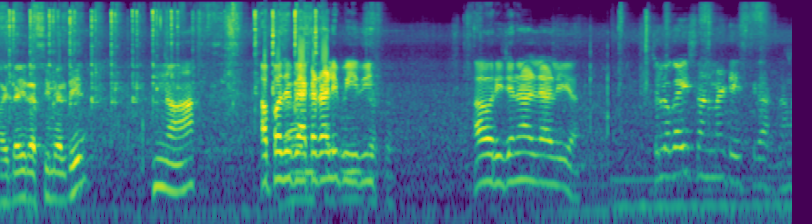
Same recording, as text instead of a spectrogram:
ਐਦਾਂ ਹੀ ਲੱਸੀ ਮਿਲਦੀ ਹੈ ਨਾ ਆਪਾਂ ਤੇ ਪੈਕਟ ਵਾਲੀ ਪੀ ਦੀ ਆ origignal ਵਾਲੀ ਆ। ਚਲੋ ਗਾਈਸ ਹੁਣ ਮੈਂ ਟੇਸਟ ਕਰਦਾ।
